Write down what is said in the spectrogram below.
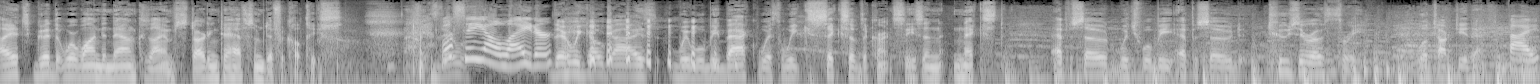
I, it's good that we're winding down because I am starting to have some difficulties. We'll see y'all later. There we go, guys. we will be back with week six of the current season next episode, which will be episode 203. We'll talk to you then. Bye.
